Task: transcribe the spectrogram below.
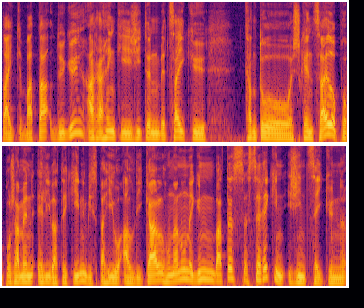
taik bata dugu. Arra henki jiten betzaiku kanto eskentza edo proposamen elibatekin bizpahio aldikal. Hunanun egun batez zerekin jintzeikun.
